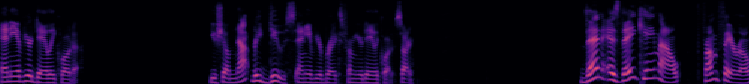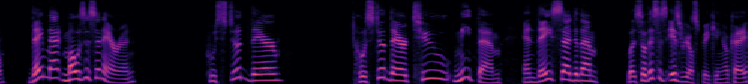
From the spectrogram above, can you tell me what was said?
any of your daily quota. You shall not reduce any of your bricks from your daily quota. Sorry. Then, as they came out from Pharaoh, they met Moses and Aaron, who stood there, who stood there to meet them, and they said to them, "So this is Israel speaking, okay?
